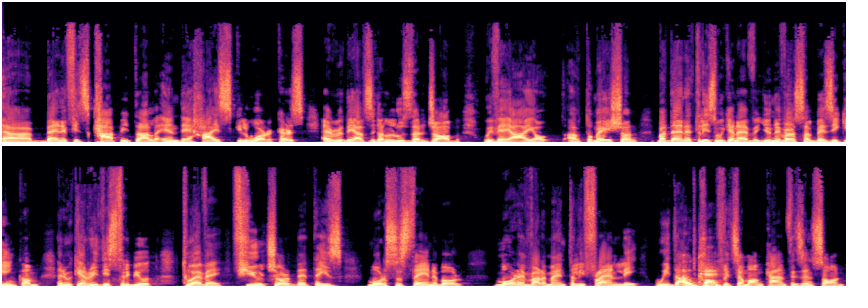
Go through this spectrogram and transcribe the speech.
uh, benefits capital and the high skilled workers. Everybody else is going to lose their job with AI automation. But then at least we can have a universal basic income and we can redistribute to have a future that is more sustainable, more environmentally friendly without okay. conflicts among countries and so on.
